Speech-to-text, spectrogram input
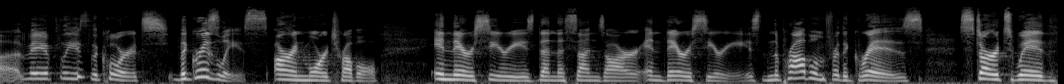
Uh, may it please the court. The Grizzlies are in more trouble in their series than the Suns are in their series. And the problem for the Grizz starts with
